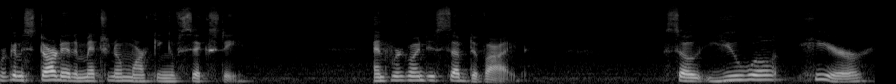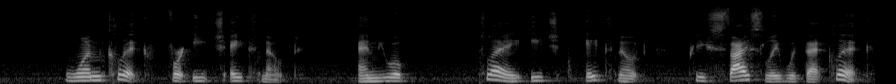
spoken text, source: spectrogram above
We're going to start at a metronome marking of 60, and we're going to subdivide. So you will hear one click for each eighth note, and you will play each eighth note precisely with that click.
